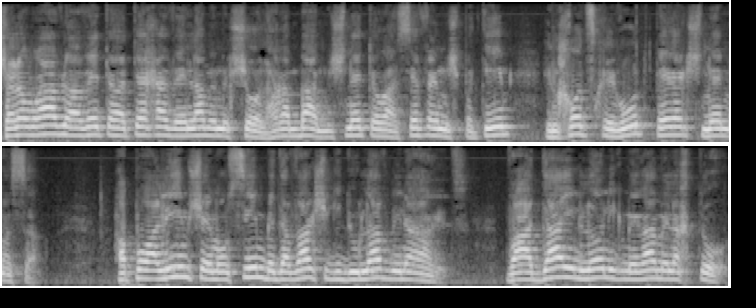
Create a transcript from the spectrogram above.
שלום רב לא אוהב תורתך ואין לה במכשול. הרמב"ם, משנה תורה, ספר משפטים, הלכות שכירות, פרק 12. הפועלים שהם עושים בדבר שגידוליו מן הארץ, ועדיין לא נגמרה מלאכתו,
